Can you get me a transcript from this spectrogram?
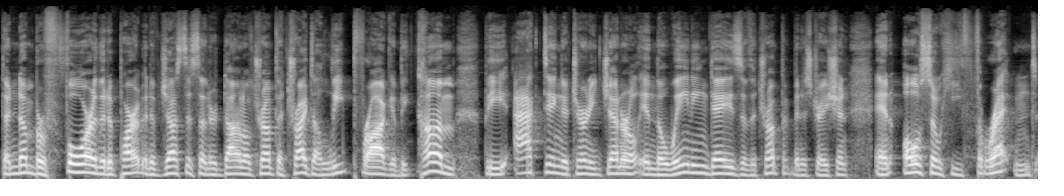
the number four in the Department of Justice under Donald Trump, that tried to leapfrog and become the acting attorney general in the waning days of the Trump administration. And also, he threatened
